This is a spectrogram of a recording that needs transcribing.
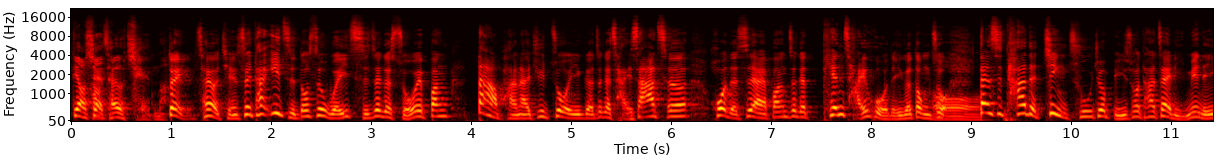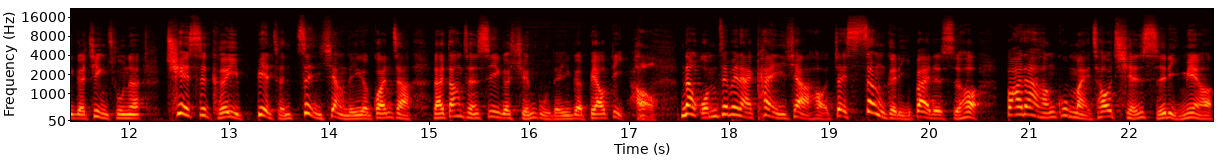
掉下来才有钱嘛？对，才有钱，所以它一直都是维持这个所谓帮大盘来去做一个这个踩刹车，或者是来帮这个添柴火的一个动作。但是它的进出，就比如说它在里面的一个进出呢，却是可以变成正向的一个观察，来当成是一个选股的一个标的。好，那我们这边来看一下哈，在上个礼拜的时候。八大行库买超前十里面啊，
